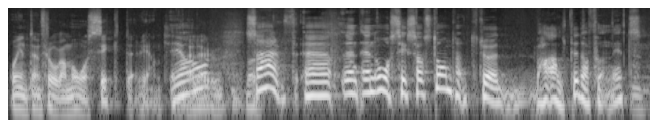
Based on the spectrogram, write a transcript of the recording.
och inte en fråga om åsikter egentligen? Ja, så här, eh, en, en åsiktsavstånd tror jag alltid har funnits. Mm.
